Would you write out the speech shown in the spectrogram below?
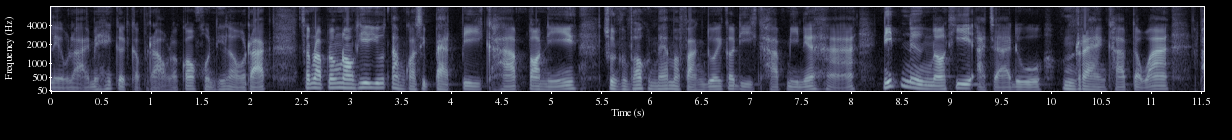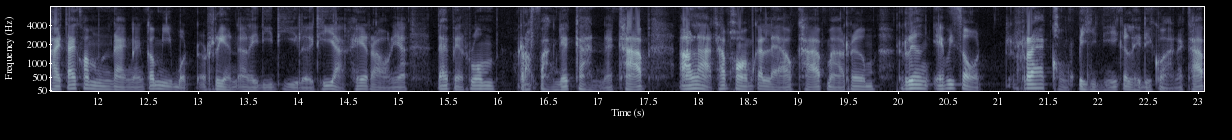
เลวร้ายไม่ให้เกิดกับเรา แล้วก็คนที่เรารักสำหรับน้องๆที่อายุต่ำกว่า 18 ปีครับ ตอนนี้ชวนคุณพ่อคุณแม่มาฟังด้วยก็ดีครับ มีเนื้อหานิดนึงเนาะที่อาจจะดูรุนแรงครับ แต่ว่าภายใต้ความรุนแรงนั้นก็มีบทเรียนอะไรดี ๆ เลยที่อยากให้เราเนี่ยได้ไปร่วมรับฟังด้วยกันนะครับ เอาล่ะถ้าพร้อมกันแล้วครับ มาเริ่มเรื่องเอพิโซดแรกของปีนี้กันเลยดีกว่านะครับ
